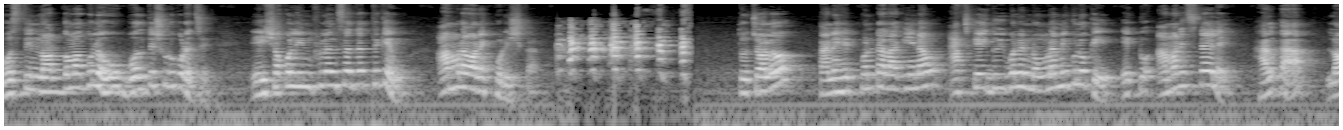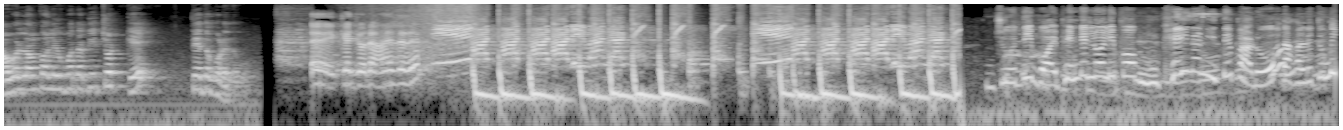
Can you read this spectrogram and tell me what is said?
বস্তির নর্দমাগুলোও বলতে শুরু করেছে। এই সকল ইনফ্লুয়েন্সারদের থেকেও আমরা অনেক পরিষ্কার। তো চলো কানে হেডফোনটা লাগিয়ে নাও। আজকে এই দুই বোনের নোংরামিগুলোকে একটু আমার স্টাইলে হালকা লবণ লঙ্কা লেবু পাতা দিয়ে চটকে তেতো করে দেবো। এই কে জোরে হাই রে রে? যদি বয়ফ্রেন্ডের ললিপপ মুখেই না নিতে পারো তাহলে তুমি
